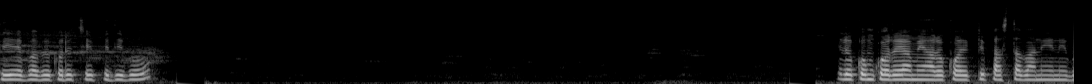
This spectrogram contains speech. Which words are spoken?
দিয়ে এভাবে করে চেপে দিব। এরকম করে আমি আরও কয়েকটি পাস্তা বানিয়ে নেব।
